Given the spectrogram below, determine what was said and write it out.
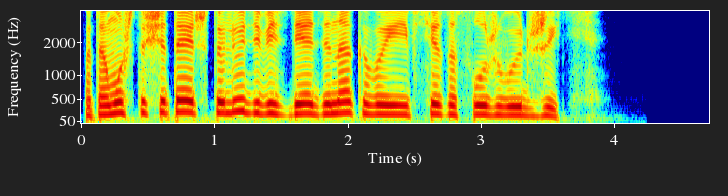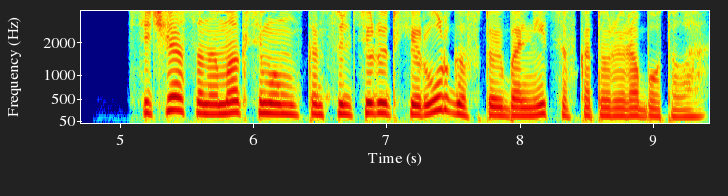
Потому что считает, что люди везде одинаковые и все заслуживают жить. Сейчас она максимум консультирует хирургов в той больнице, в которой работала.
